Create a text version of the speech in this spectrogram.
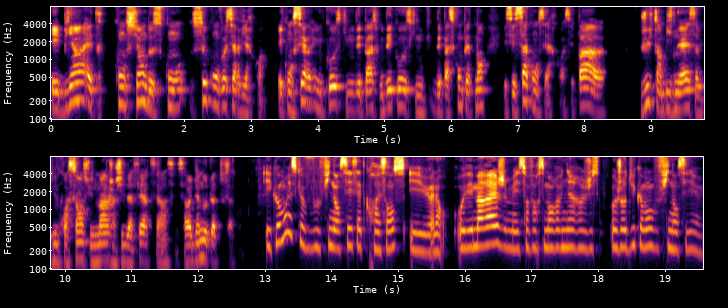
et bien être conscient de ce qu'on ce qu'on veut servir quoi. Et qu'on sert une cause qui nous dépasse ou des causes qui nous dépassent complètement et c'est ça qu'on sert quoi. C'est pas euh, juste un business avec une croissance une marge un chiffre d'affaires etc ça va bien au-delà de tout ça et comment est-ce que vous financez cette croissance? Et euh, alors, au démarrage, mais sans forcément revenir jusqu'à aujourd'hui, comment vous financez euh,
